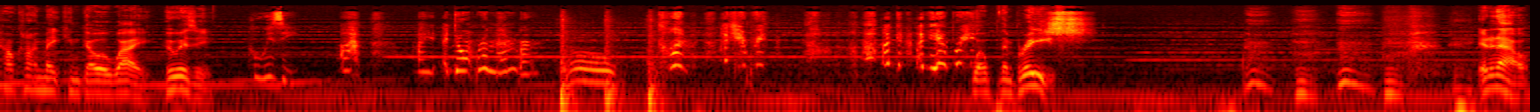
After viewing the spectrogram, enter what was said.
How can I make him go away? Who is he? Who is he? I, I, I don't remember. No. Clem, I can't breathe. I, ca- I can't breathe. Well, then breathe. In and out.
